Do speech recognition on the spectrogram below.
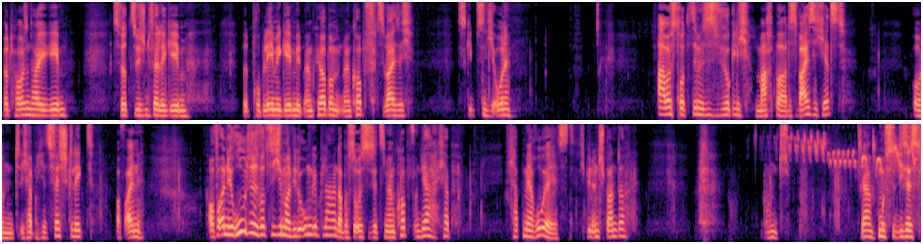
Wird Pausentage geben, es wird Zwischenfälle geben, wird Probleme geben mit meinem Körper, mit meinem Kopf, das weiß ich. Das gibt's nicht ohne. Aber es trotzdem, es ist wirklich machbar. Das weiß ich jetzt. Und ich habe mich jetzt festgelegt auf eine, auf eine Route. Wird sicher mal wieder umgeplant, aber so ist es jetzt in meinem Kopf. Und ja, ich habe ich hab mehr Ruhe jetzt. Ich bin entspannter. Und ja, musste dieses,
